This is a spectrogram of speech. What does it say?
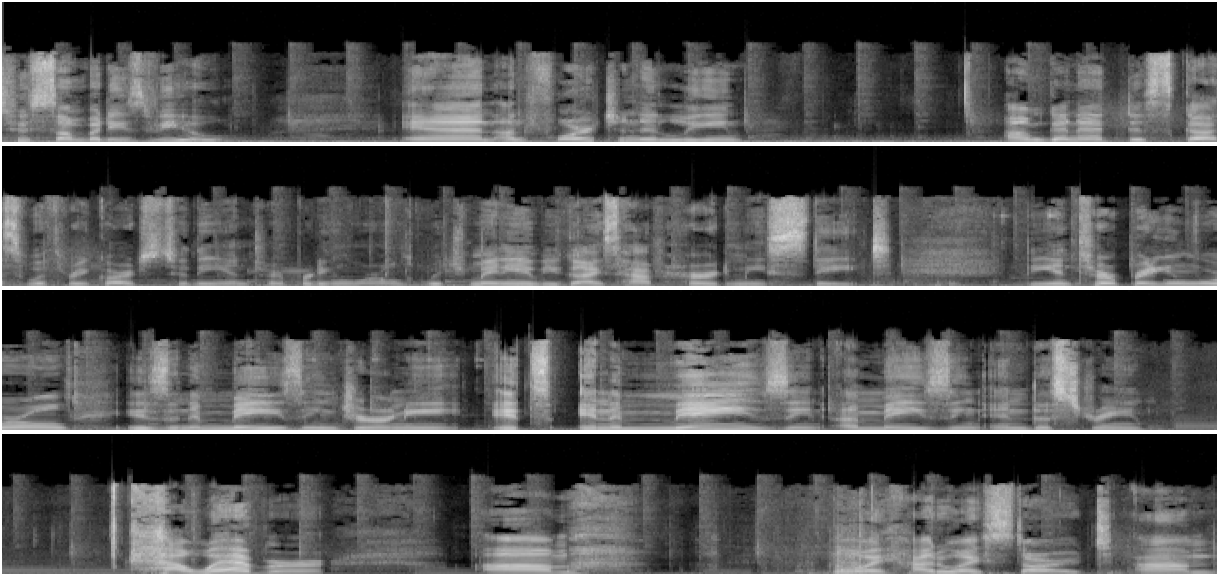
to somebody's view. And unfortunately, I'm going to discuss with regards to the interpreting world, which many of you guys have heard me state. The interpreting world is an amazing journey. It's an amazing, amazing industry. However, um, boy, how do I start? Um,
